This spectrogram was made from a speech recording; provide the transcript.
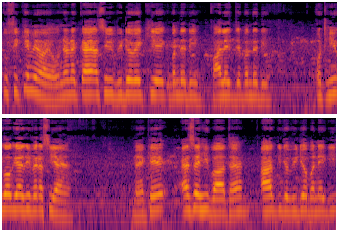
تسی کیویں آئے ہو انہوں نے کہا اسی ویڈیو ویکھی ایک بندے دی فالج دے بندے دی وہ ٹھیک ہو گیا سی پھر اسی آئے ہیں میں کہ ایسے ہی بات ہے آپ کی جو ویڈیو بنے گی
